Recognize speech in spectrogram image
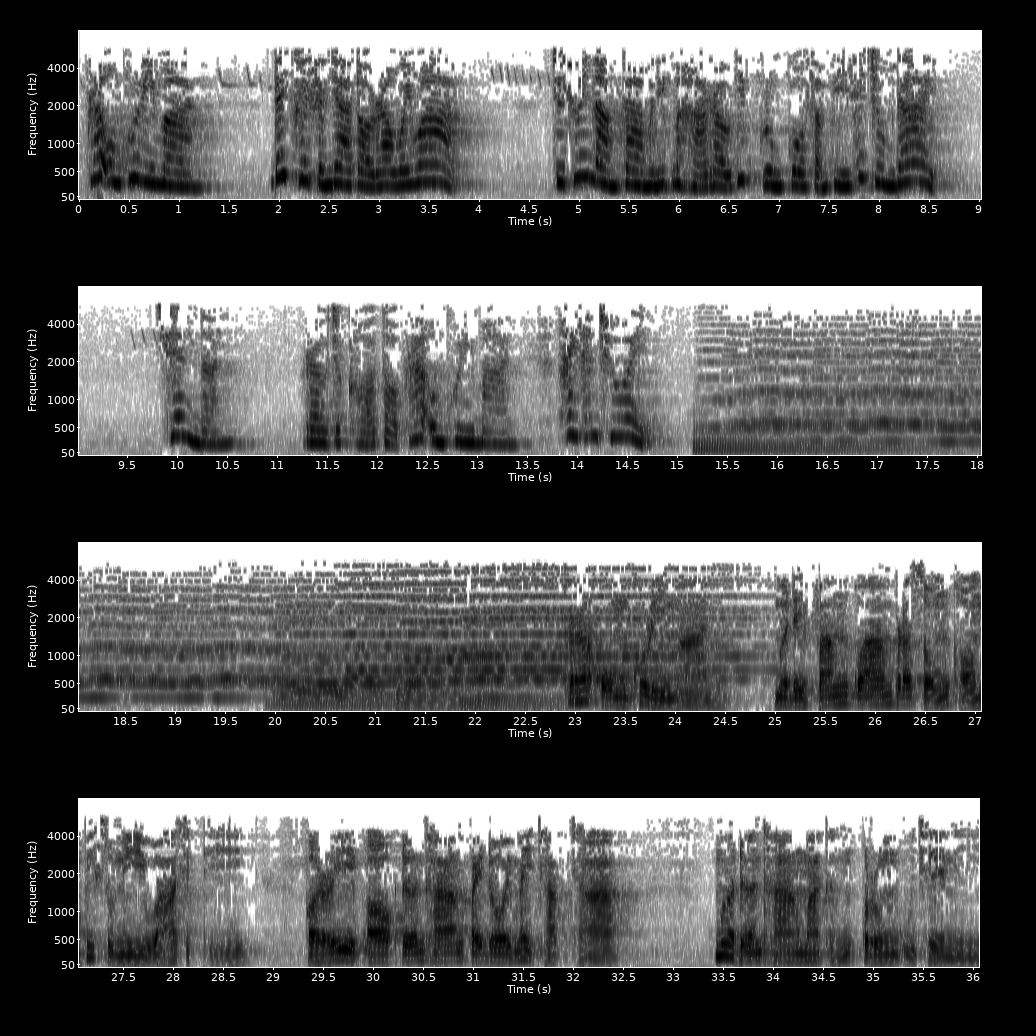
พระองค์ผู้รีมาน ได้เคยสัญญาต่อเราไว้ว่า จะช่วยนำกามนิตมาหาเราที่กรุงโกสัมพีให้จงได้ เช่นนั้น เราจะขอต่อพระองคุริมานให้ท่านช่วยพระองค์คุริมาน เมื่อได้ฟังความประสงค์ของภิกษุณีวาสิทธี ก็รีบออกเดินทางไปโดยไม่ชักช้า เมื่อเดินทางมาถึงกรุงอุเชนี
